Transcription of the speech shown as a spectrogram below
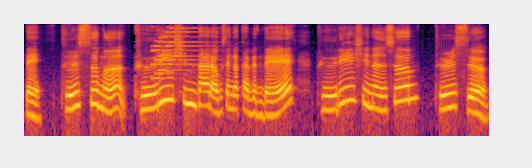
때 들숨은 들이쉰다라고 생각하면 돼. 들이쉬는 숨, 들숨.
